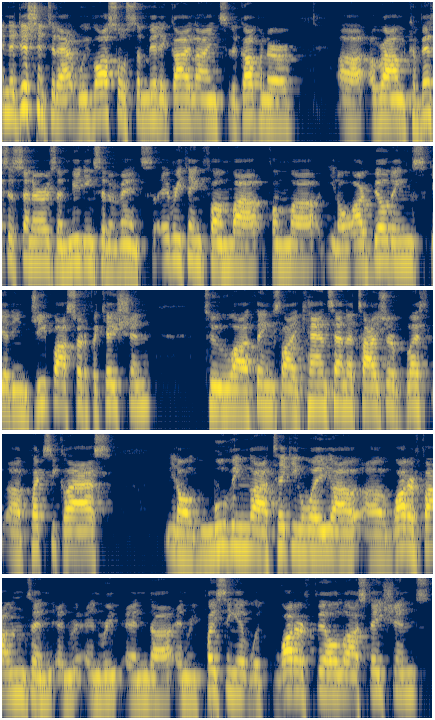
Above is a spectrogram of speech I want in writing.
Uh, in addition to that, we've also submitted guidelines to the governor. Uh, around convention centers and meetings and events, everything from uh, from you know our buildings getting GBAC certification to things like hand sanitizer, plexiglass, you know, moving, uh, taking away uh, uh, water fountains and and and re- and, uh, and replacing it with water fill uh, stations.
